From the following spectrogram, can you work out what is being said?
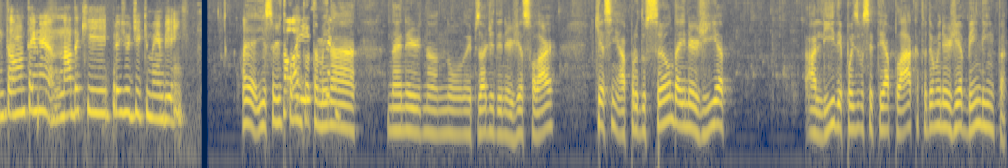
Então não tem né, nada que prejudique o meio ambiente. É, isso a gente Só comentou isso, também né? na, na- no, no episódio de energia solar, que assim, a produção da energia ali, depois de você ter a placa, tudo é uma energia bem limpa.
